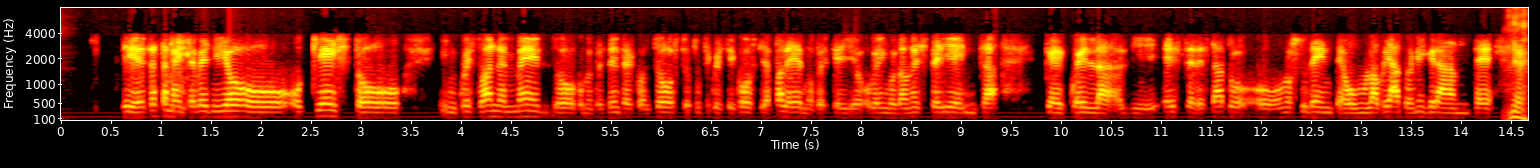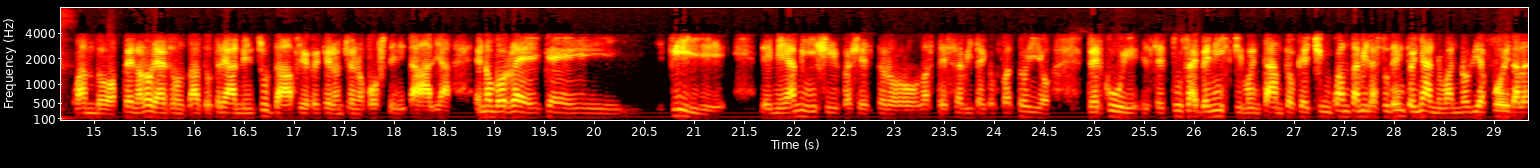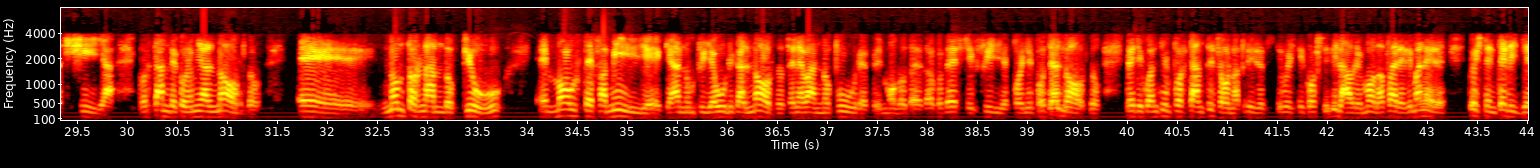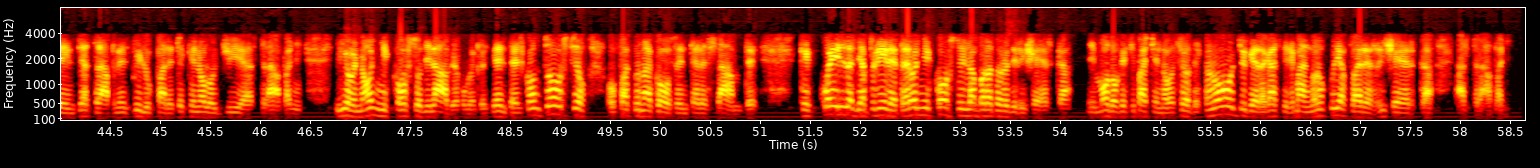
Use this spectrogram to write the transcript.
Sì, esattamente, vedi, io ho, chiesto in questo anno e mezzo come presidente del consorzio tutti questi corsi a Palermo perché io vengo da un'esperienza che è quella di essere stato uno studente o un laureato emigrante eh. quando appena laureato sono stato tre anni in Sudafrica perché non c'erano posti in Italia e non vorrei che i figli dei miei amici facessero la stessa vita che ho fatto io, per cui se tu sai benissimo intanto che 50.000 studenti ogni anno vanno via fuori dalla Sicilia, portando economia al nord e non tornando più, e molte famiglie che hanno un figlio unico al nord se ne vanno pure in modo da, da godersi il figlio e poi il nipote al nord, vedi quanto importanti sono aprire tutti questi corsi di laurea in modo da fare rimanere queste intelligenze a Trapani e sviluppare tecnologie a Trapani. Io in ogni corso di laurea come presidente del consorzio ho fatto una cosa interessante, che è quella di aprire per ogni corso il laboratorio di ricerca, in modo che si faccia innovazione tecnologica e i ragazzi rimangano qui a fare ricerca a Trapani.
